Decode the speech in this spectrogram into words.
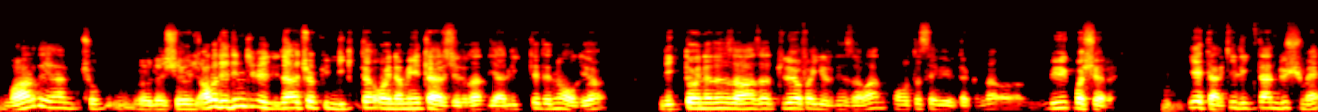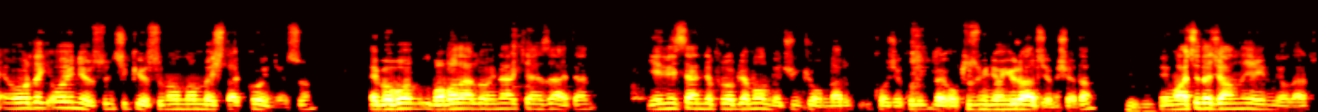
Vardı ya çok böyle şey. Ama dediğim gibi daha çok ligde oynamayı tercih ediyorlar. Ya ligde de ne oluyor? Ligde oynadığın zaman zaten playoff'a girdiğin zaman orta seviye bir takımda büyük başarı. Yeter ki ligden düşme. Orada oynuyorsun, çıkıyorsun. 10-15 dakika oynuyorsun. E baba babalarla oynarken zaten yenilsen de problem olmuyor. Çünkü onlar koca kulüpler 30 milyon euro harcamış adam. Hı hı. E, maçı da canlı yayınlıyorlar.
